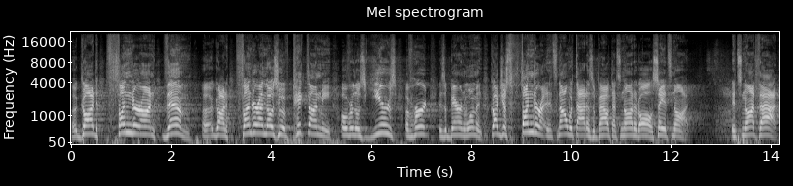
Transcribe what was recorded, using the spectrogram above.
Uh, God, thunder on them. Uh, God, thunder on those who have picked on me over those years of hurt as a barren woman. God, just thunder. It's not what that is about. That's not at all. Say it's not. It's not that.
